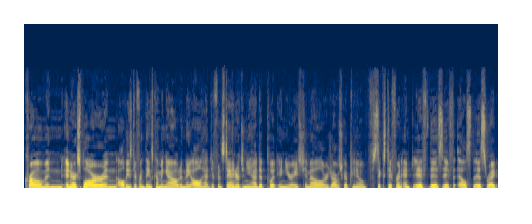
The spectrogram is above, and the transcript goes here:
Chrome and Internet Explorer and all these different things coming out, and they all had different standards, and you had to put in your HTML or JavaScript, you know, six different and if this, if else this, right?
